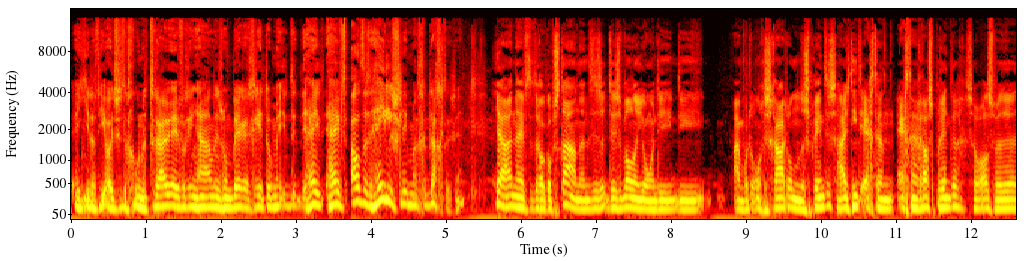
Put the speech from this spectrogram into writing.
Weet je dat hij ooit de groene trui even ging halen in zo'n bergrit. Hij, hij heeft altijd hele slimme gedachten. Ja, en hij heeft het er ook op staan. En het is, is wel een jongen die... die hij wordt ongeschaard onder de sprinters. Hij is niet echt een, echt een rasprinter, zoals we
